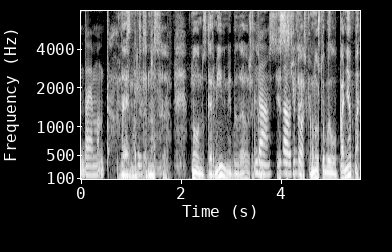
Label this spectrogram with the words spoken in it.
Diamond. Даймонд. австрийский. у нас, э, ну, он с гарминами был, да, уже? там, Да, с- да, уже. Ну, чтобы было понятно,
